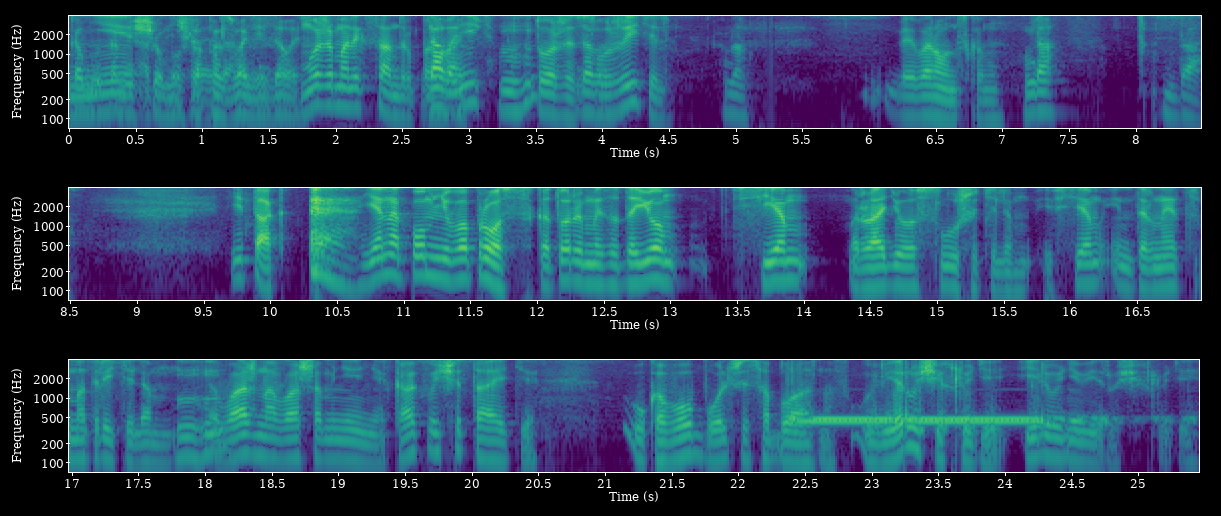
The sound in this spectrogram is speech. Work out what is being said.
кому там еще можно отвечаю, да. позвонить. Давай. Можем Александру Давайте. позвонить, Мгм. тоже Давай. служитель Да. Воронскому. да. Да. Итак, я напомню вопрос, который мы задаем всем радиослушателям и всем интернет-смотрителям. Мгм. Важно ваше мнение. Как вы считаете, у кого больше соблазнов? У верующих людей или у неверующих людей?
